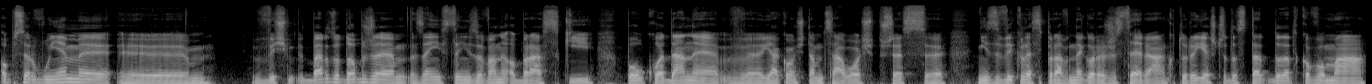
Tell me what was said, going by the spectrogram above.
obserwujemy wyś- bardzo dobrze zainscenizowane obrazki, poukładane w jakąś tam całość przez e, niezwykle sprawnego reżysera, który jeszcze dodatkowo ma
